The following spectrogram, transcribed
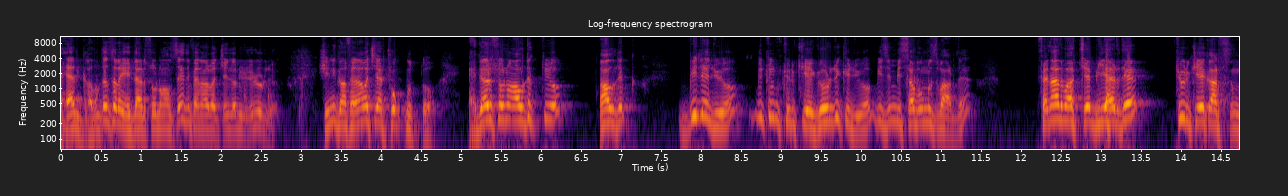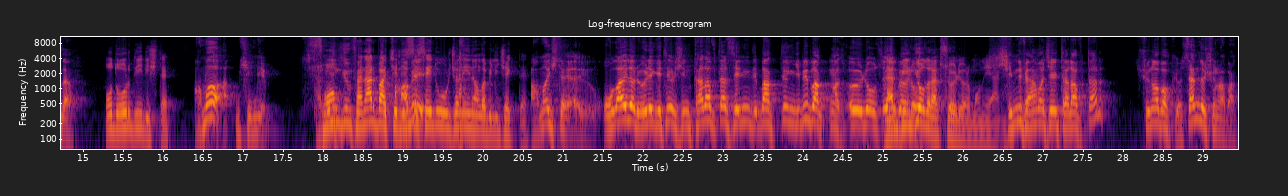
Eğer Galatasaray Ederson'u alsaydı Fenerbahçeliler üzülürdü. Şimdi Fenerbahçeler çok mutlu. Ederson'u aldık diyor. Aldık. Bir de diyor bütün Türkiye gördü ki diyor bizim bir savımız vardı. Fenerbahçe bir yerde Türkiye karşısında. O doğru değil işte. Ama şimdi Son gün Fenerbahçe'de Abi- isteseydi Uğurcan'ı yine alabilecekti. Ama işte e, olaylar öyle getiriyor. Şimdi taraftar senin baktığın gibi bakmaz. Öyle olsaydı Ben böyle bilgi olur. olarak söylüyorum onu yani. Şimdi Fenerbahçeli taraftar şuna bakıyor. Sen de şuna bak.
